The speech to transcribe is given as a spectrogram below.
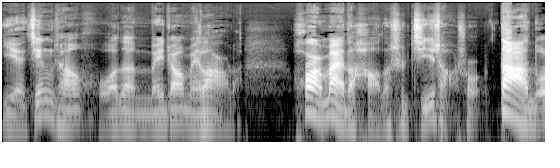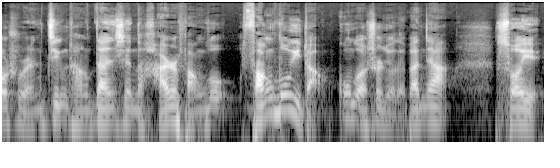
也经常活得没着没落的。画儿卖得好的是极少数，大多数人经常担心的还是房租，房租一涨，工作室就得搬家。所以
